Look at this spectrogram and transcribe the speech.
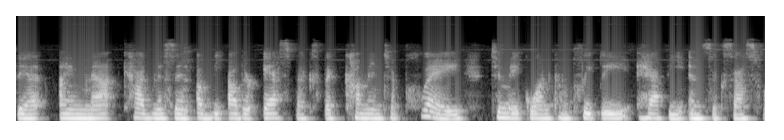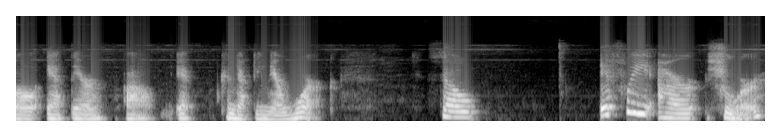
that I'm not cognizant of the other aspects that come into play to make one completely happy and successful at their uh, at conducting their work. So, if we are sure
